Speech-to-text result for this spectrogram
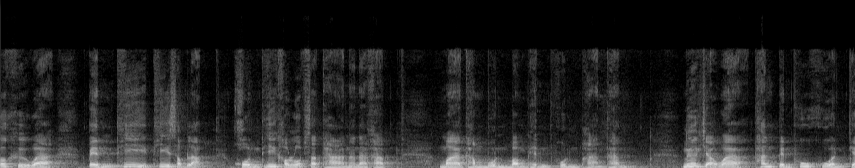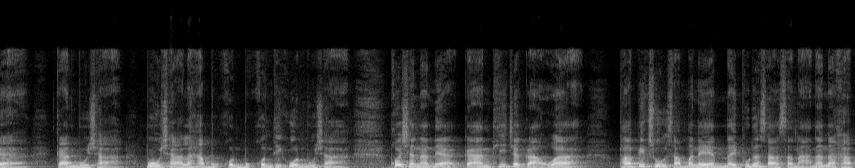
ก็คือว่าเป็นที่ที่สำหรับคนที่เคารพศรัทธานั้นนะครับ มาทำบุญบำเพ็ญพุญผ่านท่าน เนื่องจากว่าท่านเป็นผู้ควรแก่การบูชา บูชาและหาบุคคลบุคคลที่ควรบูชา เพราะฉะนั้นเนี่ยการที่จะกล่าวว่าพระภิกษุสามเณรในพุทธศาสนานั้นนะครับ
